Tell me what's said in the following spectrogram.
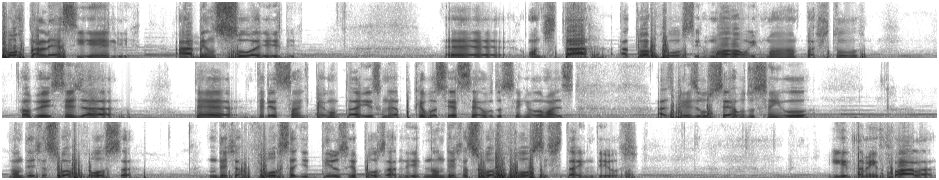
fortalece ele, abençoa ele. É, onde está a tua força, irmão, irmã, pastor? Talvez seja até interessante perguntar isso, né? Porque você é servo do Senhor, mas às vezes o servo do Senhor não deixa a sua força, não deixa a força de Deus repousar nele, não deixa a sua força estar em Deus. E ele também fala:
